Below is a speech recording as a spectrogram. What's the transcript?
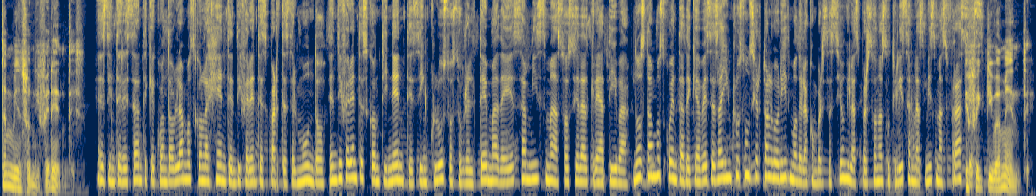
también son diferentes. Es interesante que cuando hablamos con la gente en diferentes partes del mundo, en diferentes continentes, incluso sobre el tema de esa misma sociedad creativa, nos damos cuenta de que a veces hay incluso un cierto algoritmo de la conversación y las personas utilizan las mismas frases. Efectivamente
